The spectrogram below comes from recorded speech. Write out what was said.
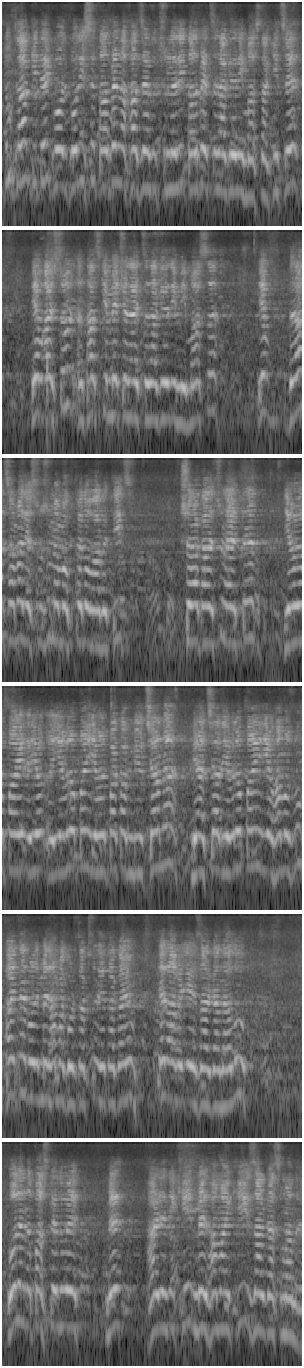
Դուք լավ գիտեք, որ Գորիսը տարբեր նախաձեռնությունների, տարբեր ծրագրերի մասնակից է եւ այսօր ընթացքի մեջ են այդ ծրագրերի մի մասը եւ դրանց համար ես ուզում եմ օգտվելով առիթից շնորհակալություն հայտնել Եվրոպայի Եվրոպային Եվրոպական միությանը, Միացյալ Եվրոպային եւ համոզմունք հայտնել, որ մեր համագործակցությունը հետագայում ել ավելի է զարգանալու, որը նպաստելու է մեր հայրենիքի, մեր համայնքի զարգացմանը,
